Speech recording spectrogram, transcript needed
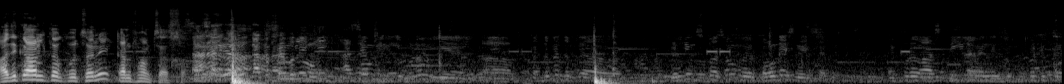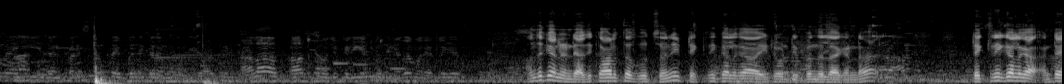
అధికారులతో కూర్చొని కన్ఫర్మ్ చేస్తాం అసెంబ్లీకి అసెంబ్లీకి ఇప్పుడు ఈ, ఆ, పెద్ద పెద్ద బిల్డింగ్స్ కోసం ఫౌండేషన్ వేశారు. ఇప్పుడు ఆ స్టీల్ అవన్నీ చుట్టుపట్టిపోయినాయి దాని పరిస్థితి అంతా ఇబ్బందికరంగా చాలా కాస్ట్ మళ్ళీ పెరిగేస్తుంది కదా మరి ఎట్లా చేస్తారు? అందుకేనండి అధికారులతో కూర్చొని టెక్నికల్గా ఎటువంటి ఇబ్బంది లేకుండా టెక్నికల్గా అంటే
